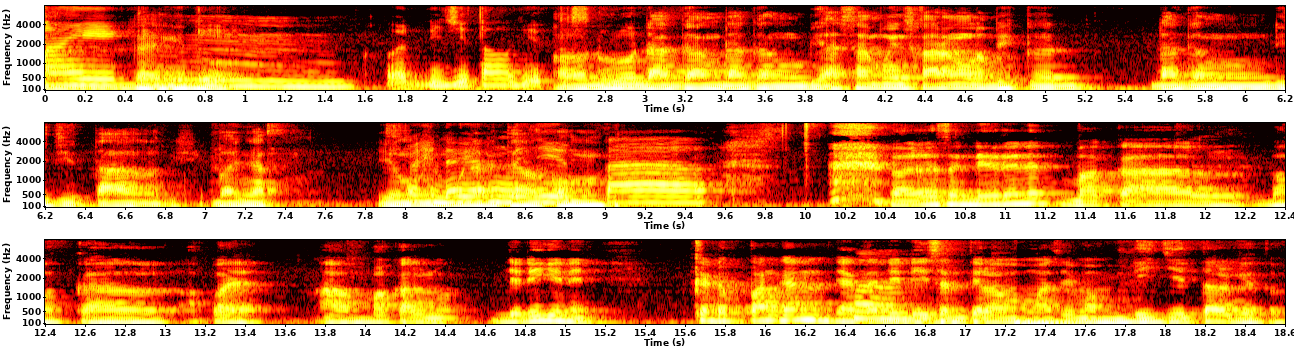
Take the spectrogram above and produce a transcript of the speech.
naik. kayak gitu. Kalau digital gitu. Kalau dulu dagang-dagang biasa mungkin sekarang lebih ke dagang digital lebih banyak ilmu ilmu Dagang dari Telkom. digital. Kalau sendiri nih bakal bakal apa ya? ah, bakal jadi gini. Ke depan kan yang tadi disentil sama Mas Imam digital gitu.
